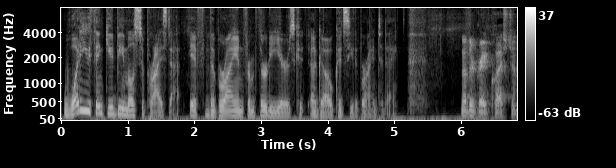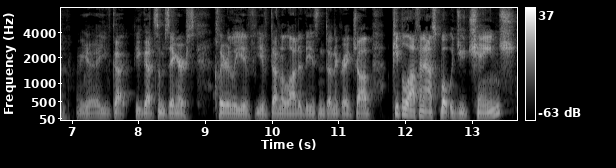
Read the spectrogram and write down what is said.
What do you think you'd be most surprised at if the Brian from 30 years ago could see the Brian today? Another great question. Yeah, you've got you've got some zingers. Clearly, you've you've done a lot of these and done a great job. People often ask, "What would you change?"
